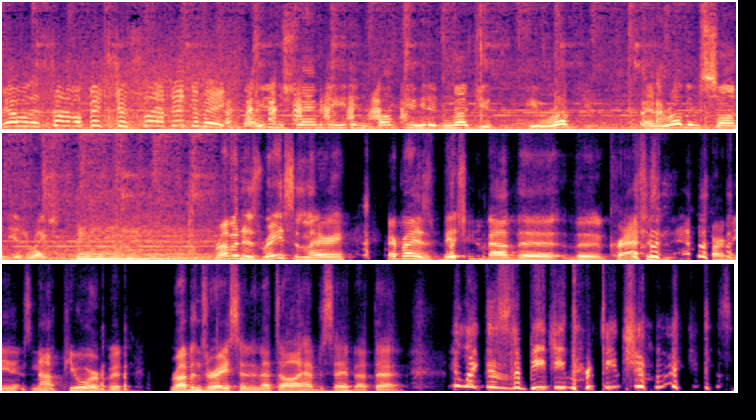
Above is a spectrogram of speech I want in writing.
Yeah, well, the son of a bitch just slammed into me. No, he didn't slam into you. He didn't bump you. He didn't nudge you. He rubbed you. And rubbing son is racing. Rubbing is racing, Larry. Everybody's bitching about the the crashes in NASCAR. I mean, it's not pure, but rubbing's racing, and that's all I have to say about that. You're like, this is a PG 13 show. You just-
